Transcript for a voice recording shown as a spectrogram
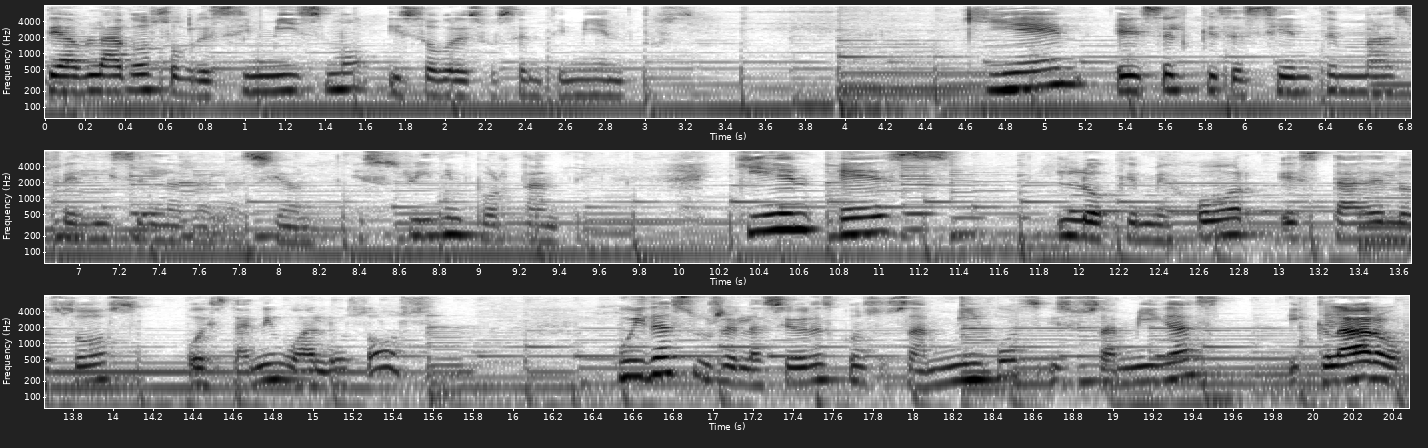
te ha hablado sobre sí mismo y sobre sus sentimientos. ¿Quién es el que se siente más feliz en la relación? Eso es bien importante. ¿Quién es lo que mejor está de los dos o están igual los dos? Cuida sus relaciones con sus amigos y sus amigas y claro,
